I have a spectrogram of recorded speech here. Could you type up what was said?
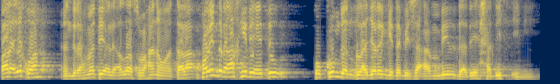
Para ikhwah yang dirahmati oleh Allah Subhanahu wa taala, poin terakhir yaitu hukum dan pelajaran yang kita bisa ambil dari hadis ini.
